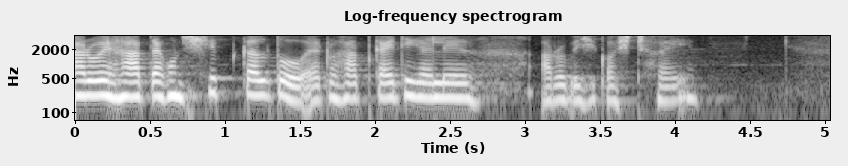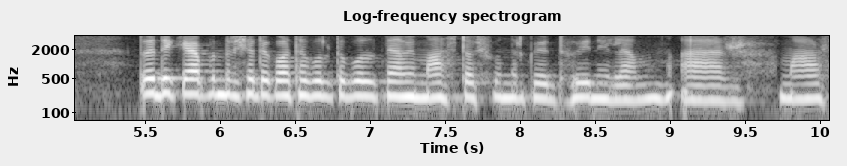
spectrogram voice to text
আর ওই হাত এখন শীতকাল তো, একটু হাত কাইটে গেলে আরও বেশি কষ্ট হয়। তো এদিকে আপনাদের সাথে কথা বলতে বলতে আমি মাছটা সুন্দর করে ধুয়ে নিলাম। আর মাছ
